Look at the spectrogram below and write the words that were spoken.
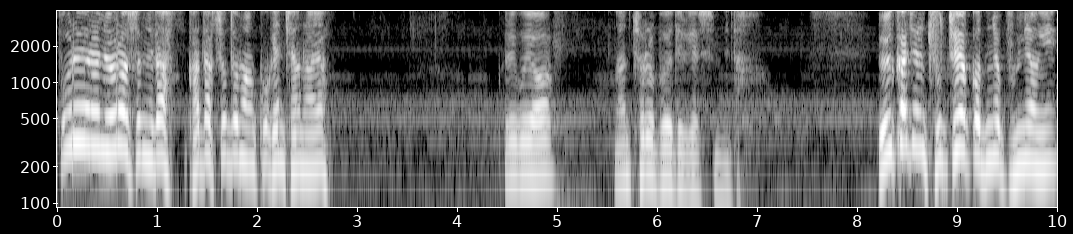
뿌리는 이렇습니다. 가닥수도 많고 괜찮아요. 그리고요 난초를 보여드리겠습니다. 여기까지는 중투였거든요 분명히.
